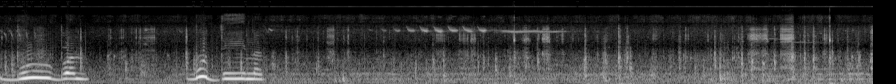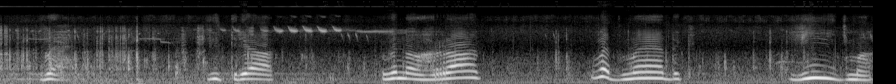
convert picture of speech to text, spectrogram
бубон, будинок. В. Вітряк, виноград, ведмедик, відьма.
